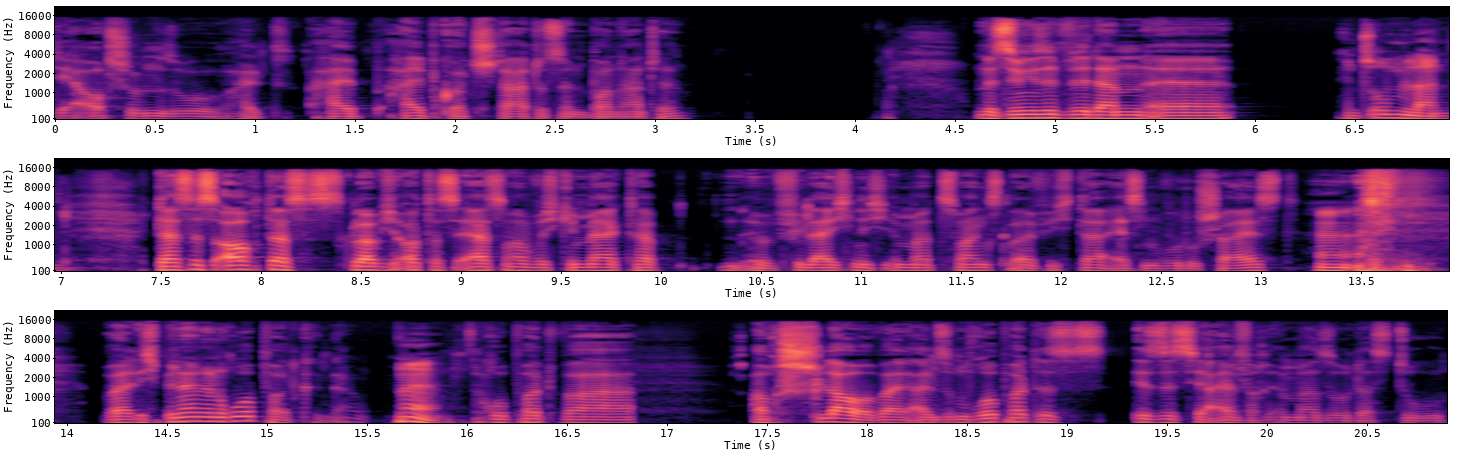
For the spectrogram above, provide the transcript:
der auch schon so halt halb Halbgottstatus in Bonn hatte. Und deswegen sind wir dann äh, Ins Umland. das ist auch, das ist, glaube ich, auch das erste Mal, wo ich gemerkt habe, äh, vielleicht nicht immer zwangsläufig da essen, wo du scheißt. Weil ich bin dann in den Ruhrpott gegangen. Ja. Ruhrpott war auch schlau, weil also im Ruhrpott ist, ist es ja einfach immer so, dass du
